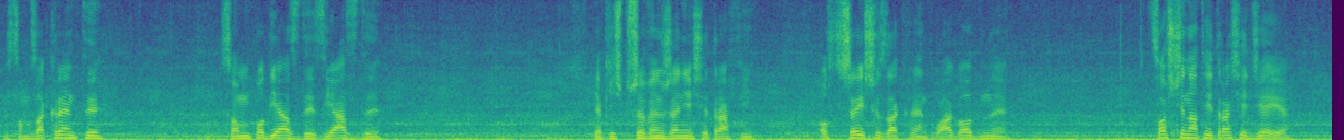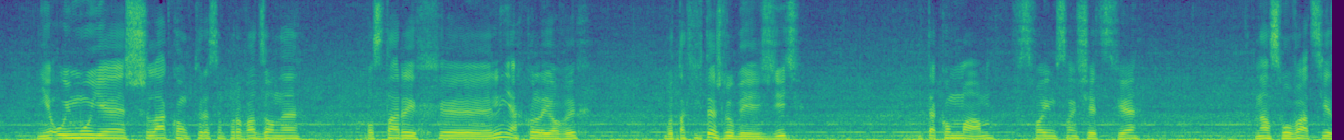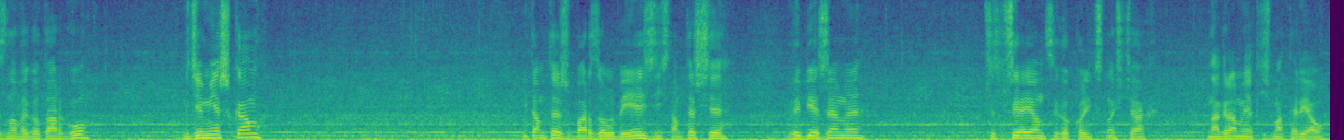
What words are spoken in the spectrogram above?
Są zakręty, są podjazdy, zjazdy. Jakieś przewężenie się trafi. Ostrzejszy zakręt, łagodny. Coś się na tej trasie dzieje nie ujmuje szlakom, które są prowadzone po starych e, liniach kolejowych, bo takich też lubię jeździć. I taką mam w swoim sąsiedztwie na Słowację z Nowego Targu, gdzie mieszkam. I tam też bardzo lubię jeździć, tam też się wybierzemy. Przy sprzyjających okolicznościach nagramy jakiś materiał.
